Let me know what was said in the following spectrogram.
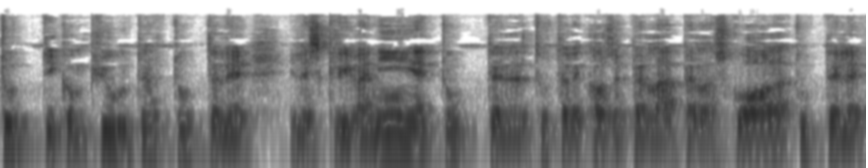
tutti i computer, tutte le, le scrivanie, tutte, tutte, le cose per la, per la scuola, tutte le,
